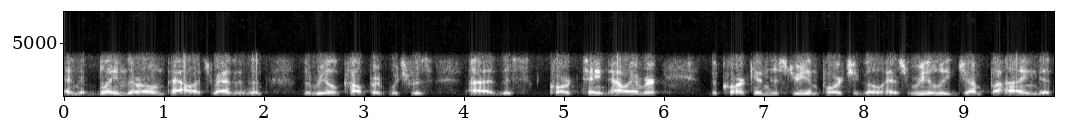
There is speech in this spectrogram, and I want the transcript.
And blame their own palates rather than the real culprit, which was uh, this cork taint. However, the cork industry in Portugal has really jumped behind it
